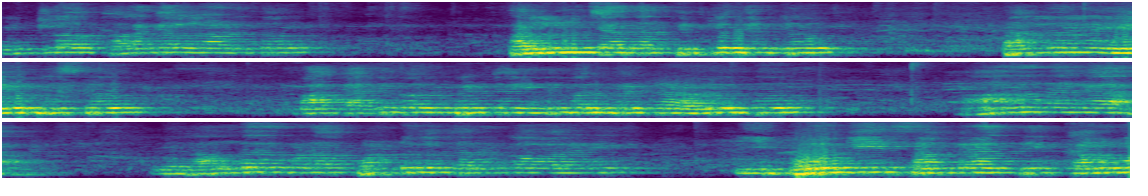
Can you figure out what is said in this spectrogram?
ఇంట్లో కలకలలాడుతూ తల్లుల చేత తిట్లు తింటూ తల్లుల్ని ఏడిపిస్తూ మాకు అది కొనిపెట్టు ఇది కొనిపెట్టు అడుగుతూ ఆనందంగా మీరందరూ కూడా పండుగ జరుపుకోవాలని ఈ భోగి సంక్రాంతి కనుమ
